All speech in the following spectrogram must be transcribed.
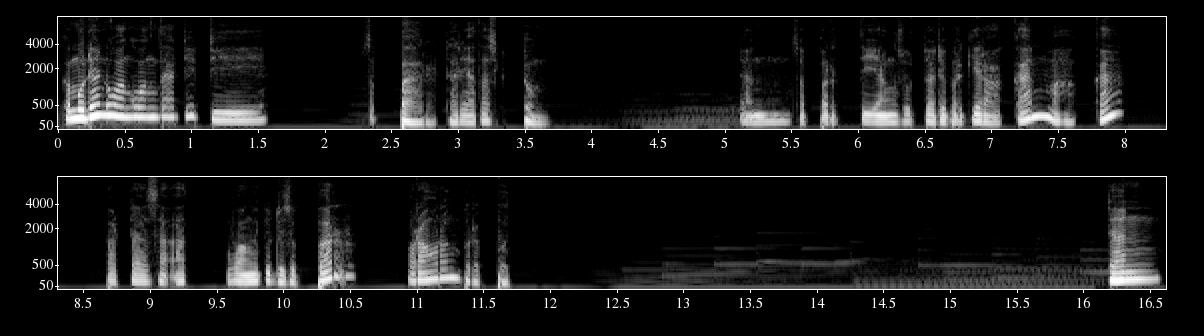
Kemudian uang-uang tadi disebar dari atas gedung. Dan seperti yang sudah diperkirakan, maka pada saat uang itu disebar, orang-orang berebut. Dan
